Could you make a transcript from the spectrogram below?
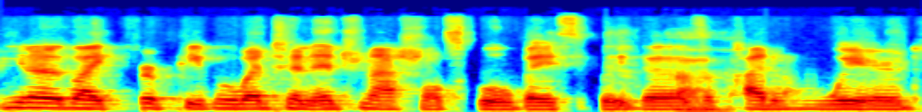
You know, like for people who went to an international school, basically, there's a ah. kind of weird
